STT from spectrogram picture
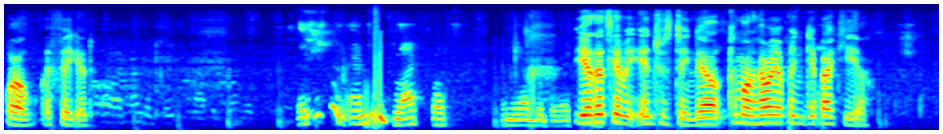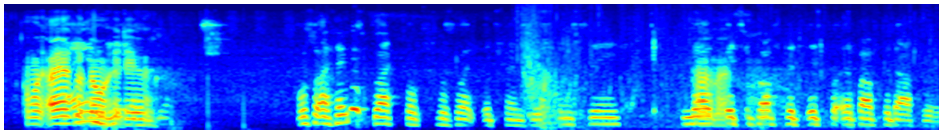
Well, I figured. There's just an empty black box in the other direction. Yeah, that's gonna be interesting. Now, come on, hurry up and get back here. I'm like, I have got no idea. here. Also, I think this black box was like a transition scene. No, it's above the it's above the dark woods.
